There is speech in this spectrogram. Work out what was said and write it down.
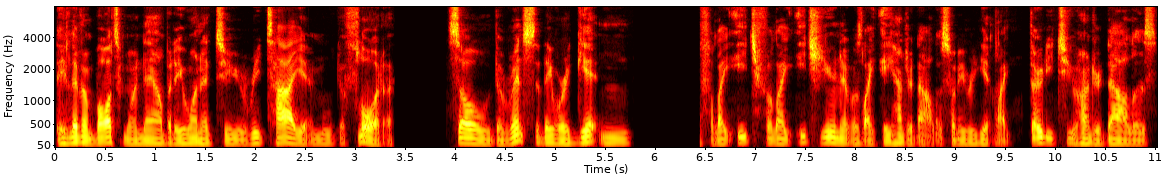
They live in Baltimore now, but they wanted to retire and move to Florida. So the rents that they were getting for like each for like each unit was like eight hundred dollars. So they were getting like thirty two hundred dollars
